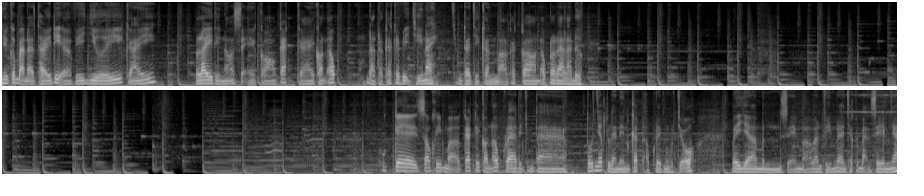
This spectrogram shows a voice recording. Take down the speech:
Như các bạn đã thấy thì ở phía dưới cái play thì nó sẽ có các cái con ốc đặt ở các cái vị trí này. Chúng ta chỉ cần mở các con ốc đó ra là được. Ok, sau khi mở các cái con ốc ra thì chúng ta tốt nhất là nên cắt ốc lên một chỗ. Bây giờ mình sẽ mở bàn phím ra cho các bạn xem nhé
